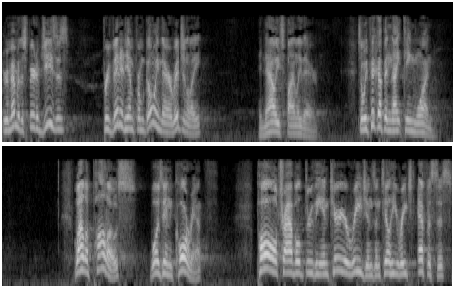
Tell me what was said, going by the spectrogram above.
remember, the Spirit of Jesus prevented him from going there originally, and now he's finally there. So we pick up in 19.1. While Apollos was in Corinth, Paul traveled through the interior regions until he reached Ephesus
